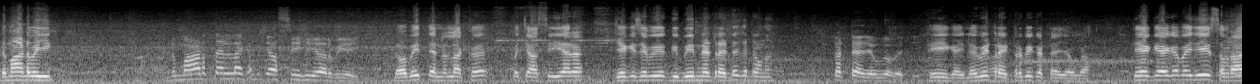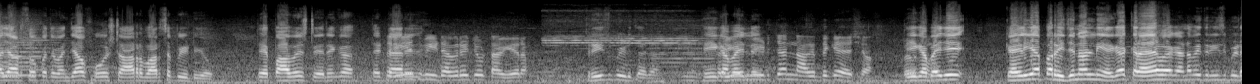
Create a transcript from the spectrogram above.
ਡਿਮਾਂਡ ਬਾਈ ਜੀ। ਡਿਮਾਂਡ 385000 ਰੁਪਏ ਜੀ। ਲਓ ਬਈ 3 ਲੱਖ 85000 ਜੇ ਕਿਸੇ ਵੀ ਵੀਰ ਨੇ ਟਰੈਕਟਰ ਕਟਾਉਣਾ। ਕੱਟਿਆ ਜਾਊਗਾ ਵਿੱਚ ਜੀ। ਠੀਕ ਹੈ ਜੀ ਲੈ ਵੀ ਟਰੈਕਟਰ ਵੀ ਕੱਟਿਆ ਜਾਊਗਾ। ਤੇ ਅੱਗੇ ਹੈਗਾ ਬਾਈ ਜੀ ਸਵਰਾਜ 855 4 ਸਟਾਰ ਰਿਵਰਸ ਪੀਟੀਓ ਤੇ ਪਾਵਰ ਸਟੀਅਰਿੰਗ ਤੇ 3 ਟਾਇਰ ਸਪੀਡ ਆ ਵੀਰੇ ਝੋਟਾ ਗੇਅਰ 3 ਸਪੀਡ ਤੇ ਹੈਗਾ। ਠੀਕ ਹੈ ਬਾਈ ਸਪੀਡ ਚ ਨਗਦ ਕੈਸ਼ ਆ। ਠੀਕ ਹੈ ਬਾਈ ਜੀ। ਕਹਿ ਲਿਆ ਪਰ origignal ਨਹੀਂ ਹੈਗਾ ਕਿਰਾਇਆ ਹੋਇਆ ਕਹਿੰਦਾ ਬਈ 3 ਸਪੀਡ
